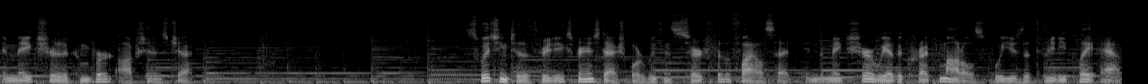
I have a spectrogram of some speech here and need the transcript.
and make sure the Convert option is checked. Switching to the 3D Experience dashboard, we can search for the file set and to make sure we have the correct models, we'll use the 3D Play app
